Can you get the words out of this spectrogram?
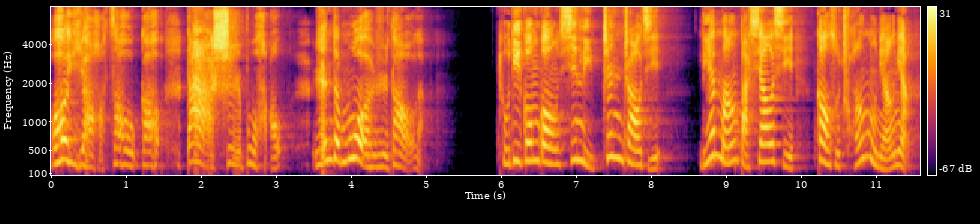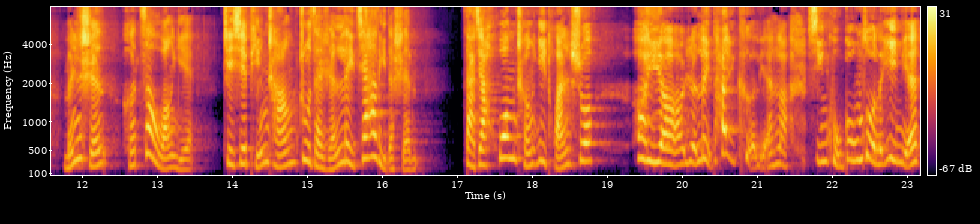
哎呀，糟糕！大事不好，人的末日到了！”土地公公心里真着急，连忙把消息告诉床母娘娘、门神和灶王爷这些平常住在人类家里的神。大家慌成一团，说。哎呀，人类太可怜了！辛苦工作了一年，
